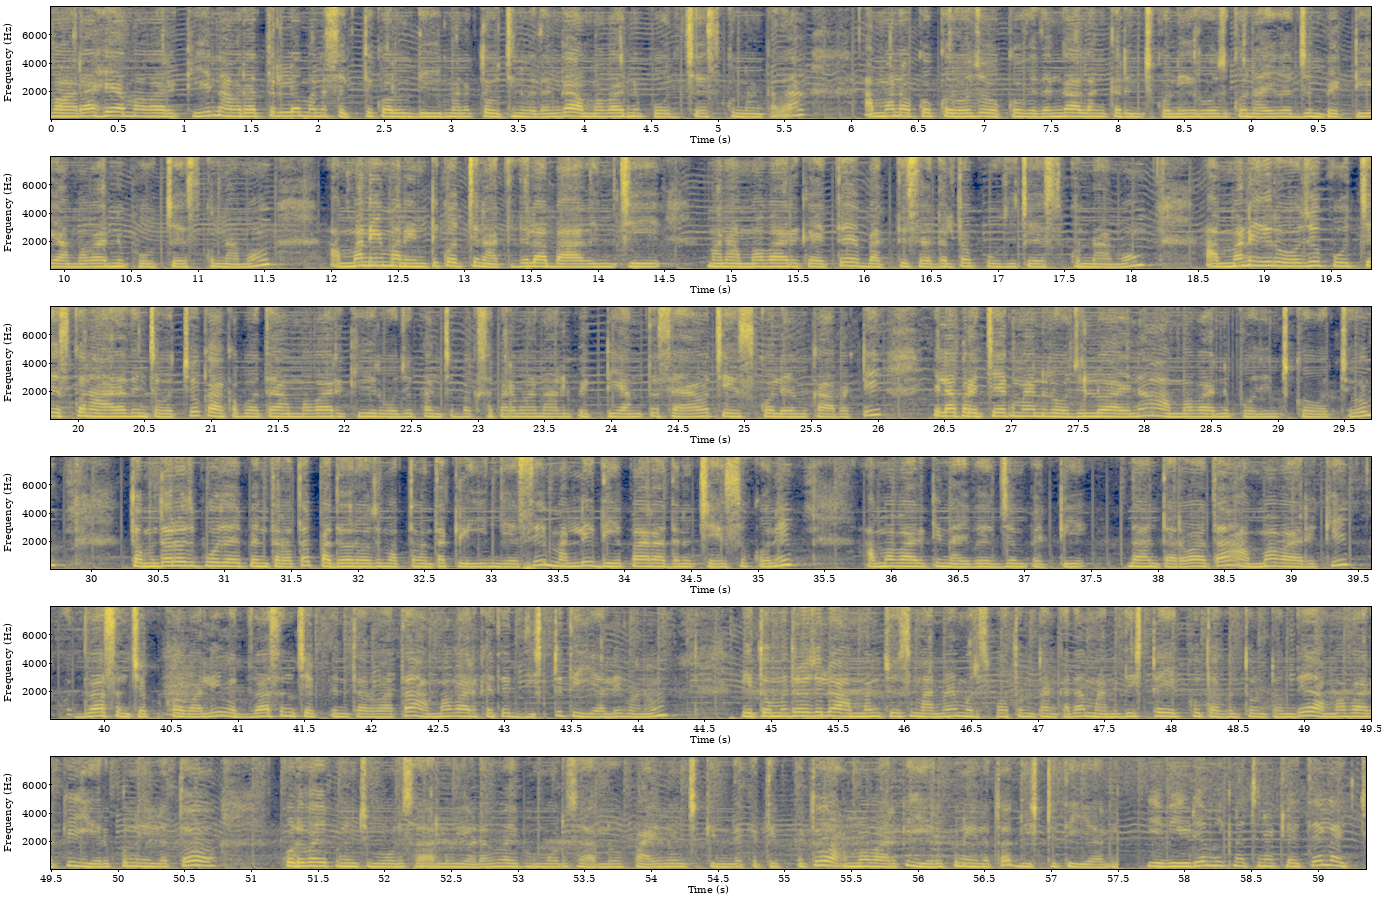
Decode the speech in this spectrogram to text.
వారాహి అమ్మవారికి నవరాత్రుల్లో మన శక్తి కొలది మనకు తోచిన విధంగా అమ్మవారిని పూజ చేసుకున్నాం కదా. అమ్మను ఒక్కొక్క రోజు ఒక్కో విధంగా అలంకరించుకొని రోజుకు నైవేద్యం పెట్టి అమ్మవారిని పూజ చేసుకున్నాము. అమ్మని మన ఇంటికి వచ్చిన అతిథిలా భావించి మన అమ్మవారికి అయితే భక్తి శ్రద్ధలతో పూజ చేసుకున్నాము. అమ్మని రోజు పూజ చేసుకొని ఆరాధించవచ్చు. కాకపోతే అమ్మవారికి రోజు పంచభక్ష పరిమాణాలు పెట్టి అంత సేవ చేసుకోలేము కాబట్టి ఇలా ప్రత్యేకమైన రోజుల్లో అయినా అమ్మవారిని పూజించుకోవచ్చు. తొమ్మిదో రోజు పూజ అయిపోయిన తర్వాత పదో రోజు మొత్తం అంతా క్లీన్ చేసి మళ్ళీ దీపారాధన చేసుకొని అమ్మవారికి నైవేద్యం పెట్టి దాని తర్వాత అమ్మవారికి ఉద్వాసం చెప్పుకోవాలి. ఉద్వాసం చెప్పిన తర్వాత అమ్మవారికి అయితే దిష్టి తీయాలి మనం. ఈ తొమ్మిది రోజులు అమ్మని చూసి మనమే మురిసిపోతుంటాం కదా. మన దిష్టే ఎక్కువ తగులుతుంటుంది. అమ్మవారికి ఎరుపు నీళ్ళతో కుడివైపు నుంచి మూడు సార్లు ఎడమవైపు మూడు సార్లు పైనుంచి కిందకి తిప్పుతూ అమ్మవారికి ఎరుపు నీళ్ళతో దిష్టి తీయాలి. ఈ వీడియో మీకు నచ్చినట్లయితే లైక్ చేయండి.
